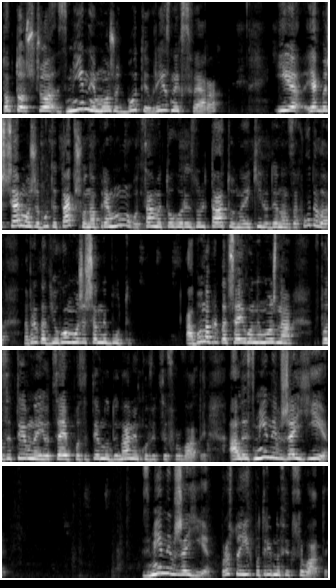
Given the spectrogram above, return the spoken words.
Тобто, що зміни можуть бути в різних сферах. І якби ще може бути так, що напряму, от саме того результату, на який людина заходила, наприклад, його може ще не бути. Або, наприклад, ще його не можна в позитивний, оцей, в позитивну динаміку відцифрувати. Але зміни вже є. Зміни вже є. Просто їх потрібно фіксувати.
